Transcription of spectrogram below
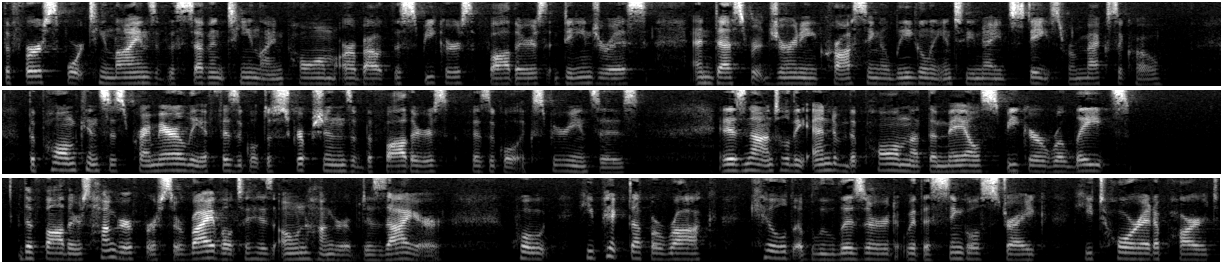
The first 14 lines of the 17 line poem are about the speaker's father's dangerous and desperate journey crossing illegally into the United States from Mexico. The poem consists primarily of physical descriptions of the father's physical experiences. It is not until the end of the poem that the male speaker relates the father's hunger for survival to his own hunger of desire. Quote, he picked up a rock, killed a blue lizard with a single strike, he tore it apart,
